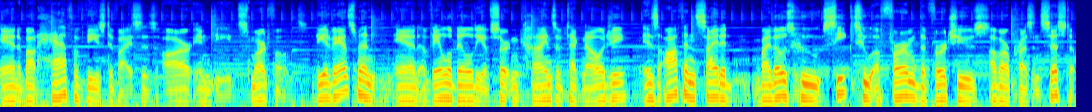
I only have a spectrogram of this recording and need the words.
and about half of these devices are indeed smartphones. The advancement and availability of certain kinds of technology is often cited by those who seek to affirm the virtues of our present system.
